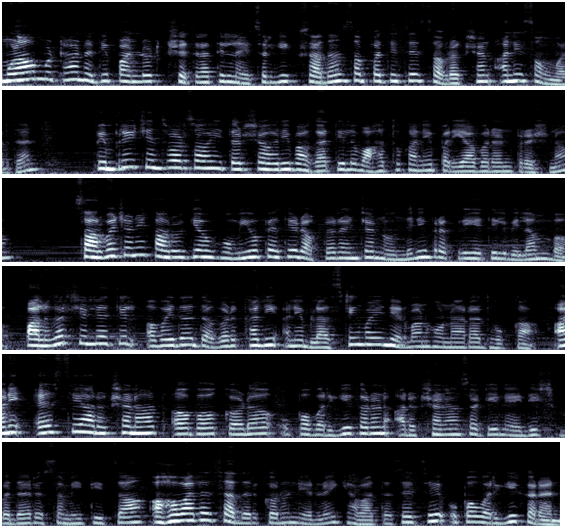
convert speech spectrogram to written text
मुळामुठा नदी पाणलोट क्षेत्रातील नैसर्गिक साधन संपत्तीचे संरक्षण आणि संवर्धन पिंपरी चिंचवडसह इतर शहरी भागातील वाहतूक आणि पर्यावरण प्रश्न सार्वजनिक आरोग्य होमिओपॅथी डॉक्टरांच्या नोंदणी प्रक्रियेतील विलंब पालघर जिल्ह्यातील अवैध दगडखाली आणि ब्लास्टिंगमुळे निर्माण होणारा धोका आणि एस सी आरक्षणात अ ब कड उपवर्गीकरण आरक्षणासाठी न्यायाधीश बदर समितीचा अहवाल सादर करून निर्णय घ्यावा तसेच हे उपवर्गीकरण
